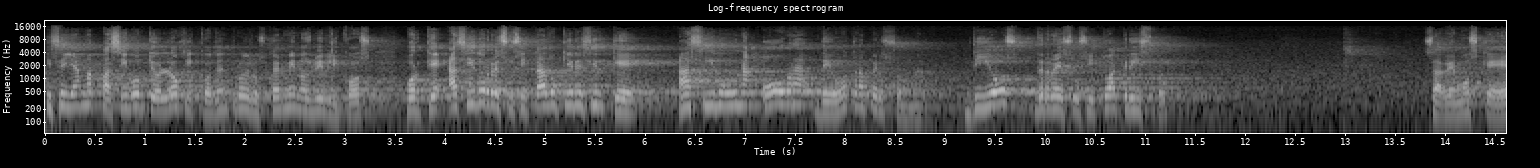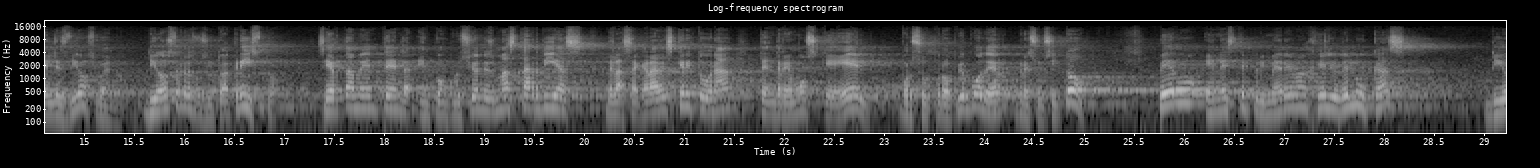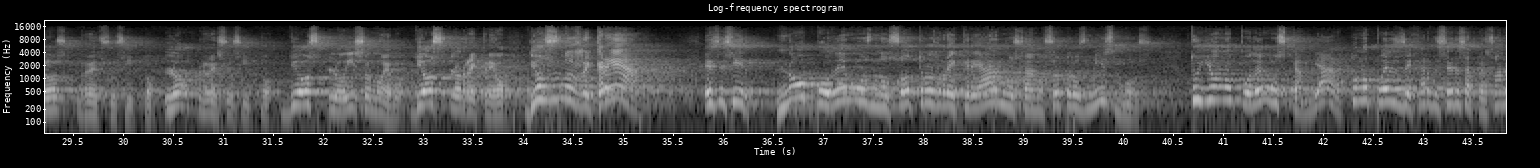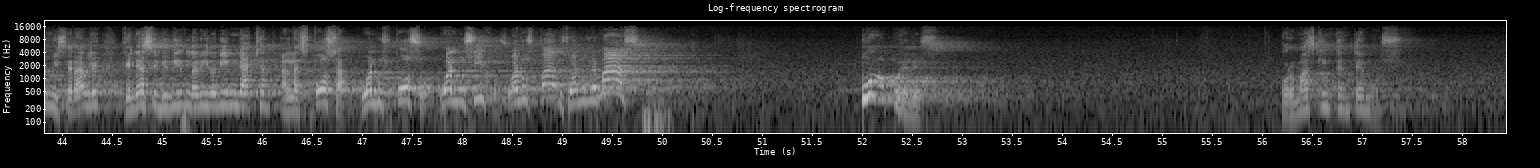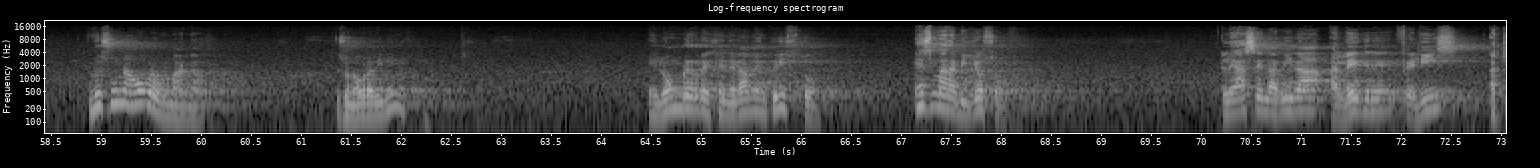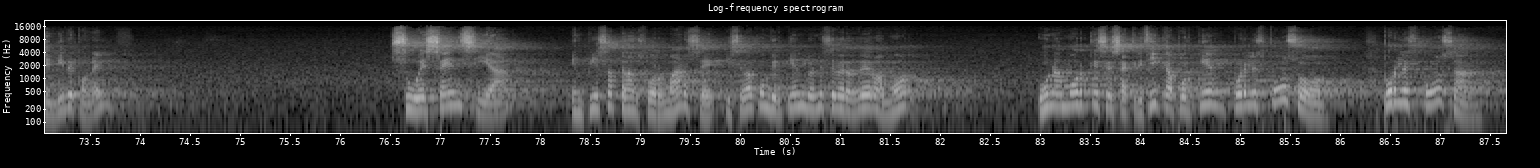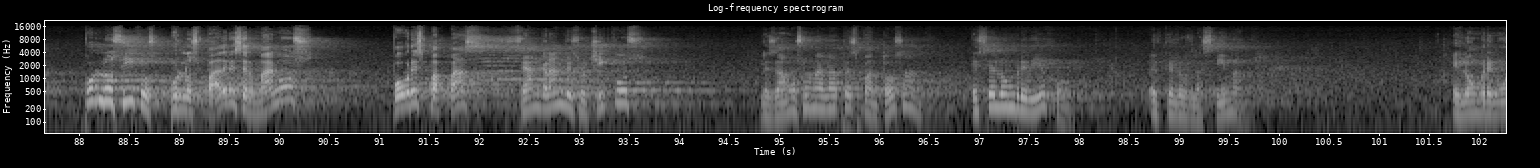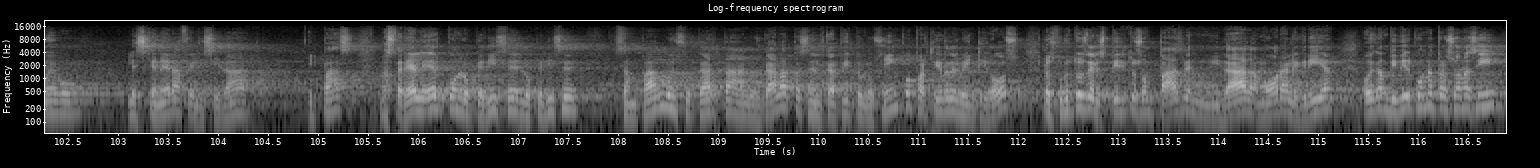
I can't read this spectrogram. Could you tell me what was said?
y se llama pasivo teológico dentro de los términos bíblicos porque ha sido resucitado quiere decir que ha sido una obra de otra persona. Dios resucitó a Cristo. Sabemos que Él es Dios. Bueno, Dios resucitó a Cristo. Ciertamente en, conclusiones más tardías de la Sagrada Escritura tendremos que Él, por su propio poder, resucitó. Pero en este primer Evangelio de Lucas, Dios resucitó, lo resucitó, Dios lo hizo nuevo, Dios lo recreó, Dios nos recrea. Es decir, no podemos nosotros recrearnos a nosotros mismos. Tú y yo no podemos cambiar. Tú no puedes dejar de ser esa persona miserable que le hace vivir la vida bien gacha a la esposa, o al esposo, o a los hijos, o a los padres, o a los demás. Tú no puedes. Por más que intentemos, no es una obra humana, es una obra divina el hombre regenerado en Cristo es maravilloso. Le hace la vida alegre, feliz a quien vive con él. Su esencia empieza a transformarse y se va convirtiendo en ese verdadero amor. Un amor que se sacrifica por quién? Por el esposo, por la esposa, por los hijos, por los padres, hermanos, pobres papás, sean grandes o chicos, les damos una lata espantosa. Es el hombre viejo el que los lastima. El hombre nuevo les genera felicidad y paz. Bastaría leer con lo que dice, lo que dice San Pablo en su carta a los Gálatas en el capítulo 5, a partir del 22. Los frutos del Espíritu son paz, benignidad, amor, alegría. Oigan, vivir con una persona así,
